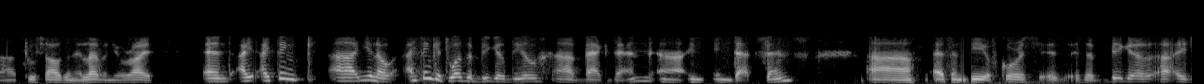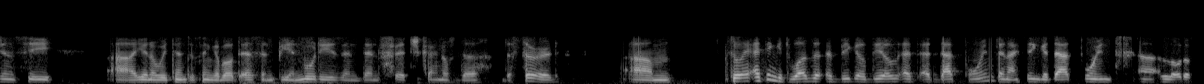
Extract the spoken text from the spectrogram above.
uh 2011. You're right. And I, I think, uh, you know, I think it was a bigger deal uh, back then uh, in in that sense. Uh, S&P, of course, is, is a bigger uh, agency. Uh, you know, we tend to think about S&P and Moody's, and then Fitch, kind of the the third. Um, so I think it was a, bigger deal at, at that point, and I think at that point, a lot of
